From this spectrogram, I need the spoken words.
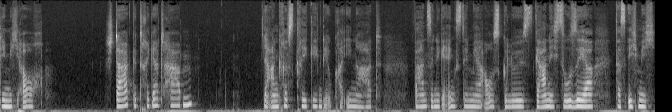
die mich auch stark getriggert haben. Der Angriffskrieg gegen die Ukraine hat wahnsinnige Ängste in mir ausgelöst. Gar nicht so sehr, dass ich mich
